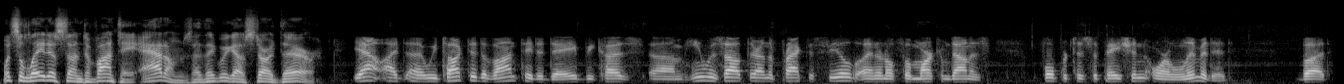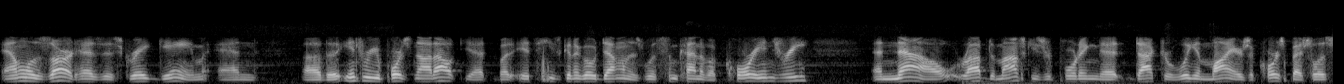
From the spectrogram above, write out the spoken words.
What's the latest on Davante Adams? I think we got to start there. Yeah, I, uh, we talked to Davante today because um, he was out there on the practice field. I don't know if they'll mark him down as – full participation or limited. But Allen Lazard has this great game, and uh, the injury report's not out yet, but it's, he's going to go down as with some kind of a core injury. And now Rob Demovsky's reporting that Dr. William Meyers, a core specialist,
